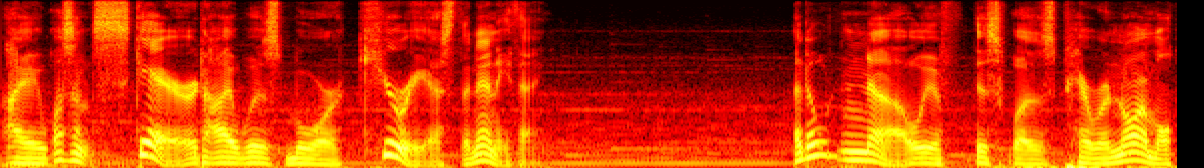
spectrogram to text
I wasn't scared, I was more curious than anything. I don't know if this was paranormal,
